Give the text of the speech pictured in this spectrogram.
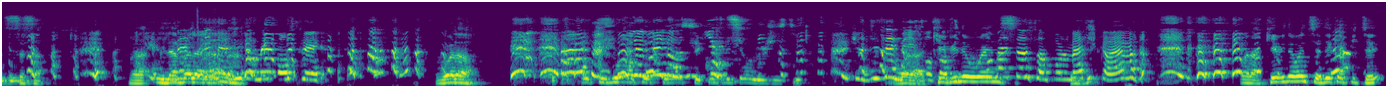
C'est ça. Voilà, il abat la lame. Voilà. c'est compliqué en logistique. Je disais, mais Voilà, ils sont Kevin Owens. pour le match quand même. Voilà. Kevin Owens est décapité.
